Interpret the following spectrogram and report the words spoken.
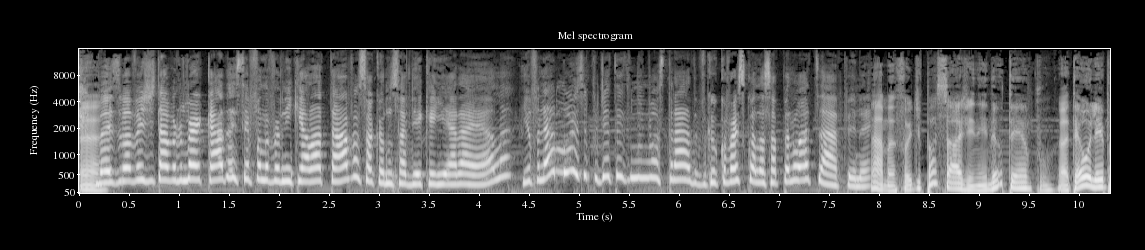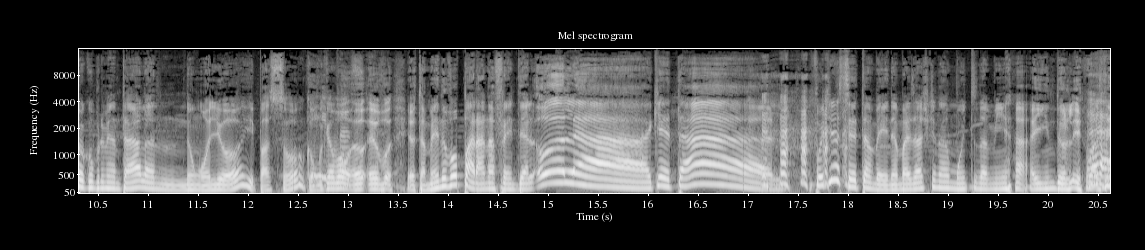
É. Mas uma vez a gente tava no mercado, aí você falou pra mim que ela tava, só que eu não sabia quem era ela. E eu falei, amor, você podia ter me mostrado, porque eu converso com ela só pelo WhatsApp, né? Ah, mas foi de passagem, nem deu tempo. Eu até olhei pra cumprimentar, ela não olhou e passou. Como E que eu vou eu, eu vou- eu também não vou parar na frente dela. Olá, que tal? Podia ser também, né? Mas acho que não é muito da minha índole fazer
